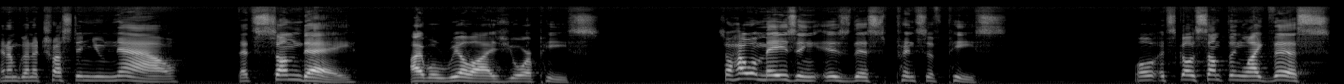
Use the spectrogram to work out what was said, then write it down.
and I'm going to trust in you now, that someday I will realize your peace. So, how amazing is this Prince of Peace? Well, it goes something like this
